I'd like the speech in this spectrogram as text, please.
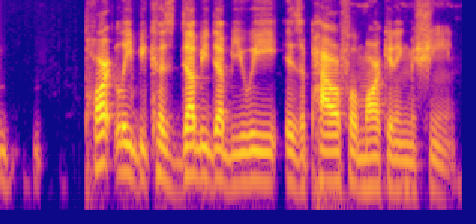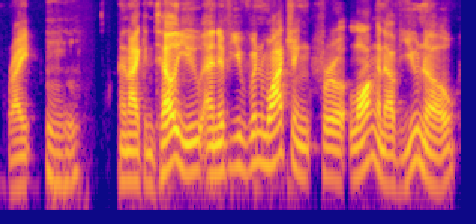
partly because WWE is a powerful marketing machine, right? Mhm. And I can tell you, and if you've been watching for long enough, you know,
